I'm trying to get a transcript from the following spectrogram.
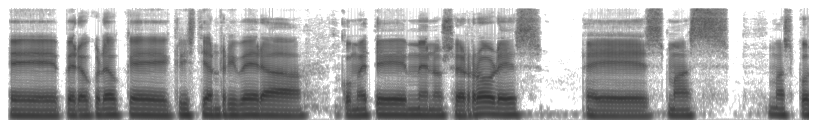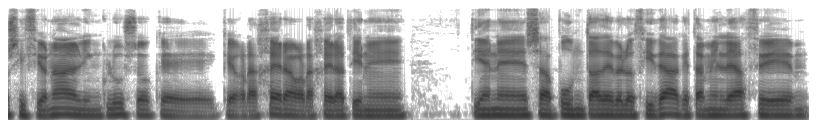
eh, pero creo que Cristian Rivera comete menos errores, es más, más posicional incluso que, Grajera. Grajera tiene, tiene esa punta de velocidad que también le hace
